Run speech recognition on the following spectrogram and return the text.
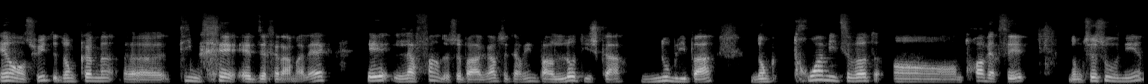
Et ensuite, donc comme euh, Timche et Zecher Amalek, et la fin de ce paragraphe se termine par l'otishkar, n'oublie pas. Donc, trois mitzvot en trois versets. Donc, se souvenir,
